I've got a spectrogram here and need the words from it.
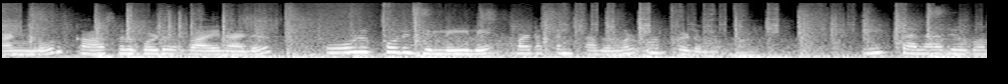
കണ്ണൂർ, കാസർഗോഡ്, വയനാട്, കോഴിക്കോട് ജില്ലയിലെ വടക്കൻ ഭാഗങ്ങൾ ഉൾപ്പെടുന്നു. ഈ കലാരൂപം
